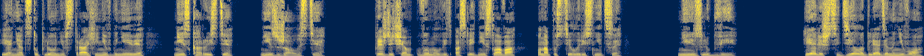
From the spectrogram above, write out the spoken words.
Я не отступлю ни в страхе, ни в гневе, ни из корысти, ни из жалости». Прежде чем вымолвить последние слова, он опустил ресницы. «Не из любви». Я лишь сидела, глядя на него,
